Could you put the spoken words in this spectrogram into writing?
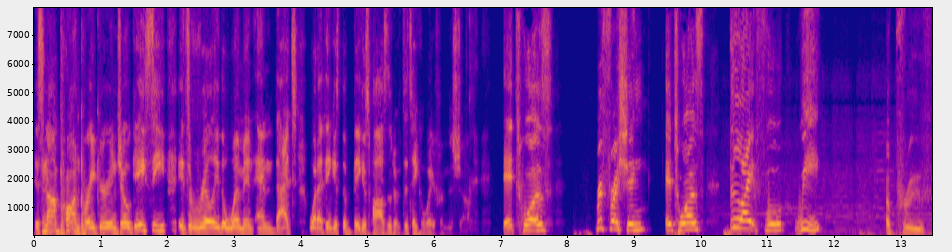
it's not Bron Breakker and Joe Gacy. It's really the women, and that's what I think is the biggest positive to take away from this show. It was refreshing. It was delightful. We approve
